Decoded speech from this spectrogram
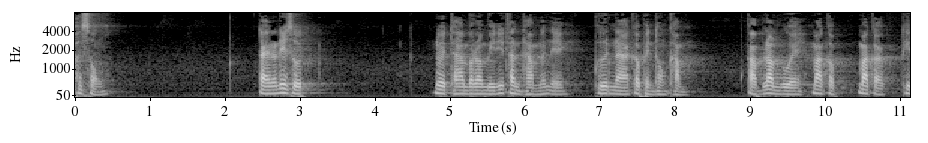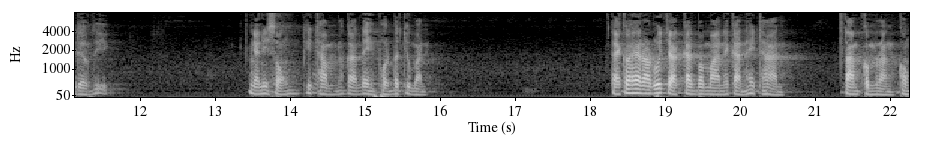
พระสงฆ์แต่ในที่สุด ด้วยทานบารมีที่ท่านทำนั่นเอง พื้นนาก็เป็นทองคำกลับร่ำรวยมากกับมากกว่าที่เดิมซะอีกอย่างนี้สงที่ทำแล้วก็ได้ผลปัจจุบัน แต่ก็ให้เรารู้จักการประมาณในการให้ทานตามกำลังของ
